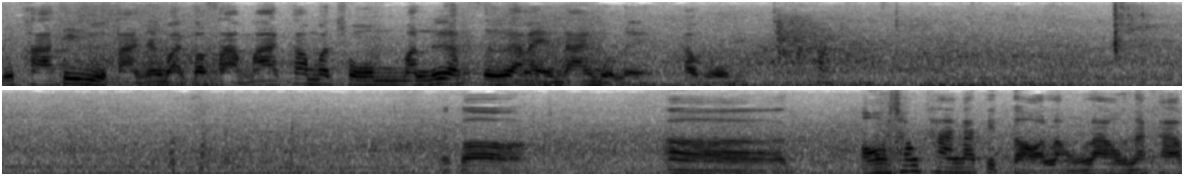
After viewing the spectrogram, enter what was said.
ลูกค้าที่อยู่ต่างจังหวัดก็สามารถเข้ามาชมมาเลือกซื้ออะไรได้หมดเลยครับผม ค่ะ แล้วก็เอ่ออ๋อช่องทางการติดต่อของเรานะครับ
